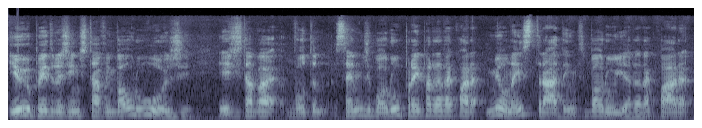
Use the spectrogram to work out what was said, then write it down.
Eu e o Pedro, a gente tava em Bauru hoje. E a gente tava voltando, saindo de Bauru pra ir para Araraquara. Meu, na estrada, entre Bauru e Araraquara,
